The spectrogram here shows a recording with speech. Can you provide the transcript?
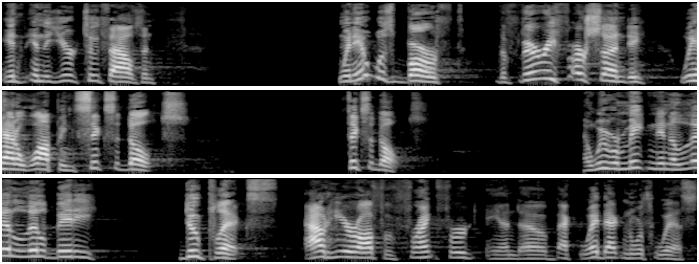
in, in the year 2000, when it was birthed, the very first Sunday, we had a whopping six adults. Six adults. And we were meeting in a little, little bitty duplex out here off of Frankford and uh, back way back northwest.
